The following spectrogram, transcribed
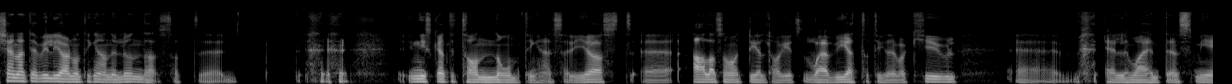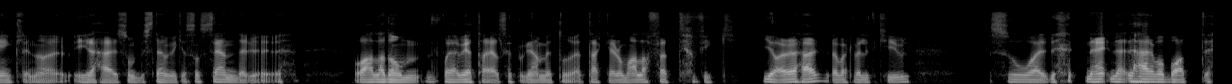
känner att jag ville göra någonting annorlunda så att eh, ni ska inte ta någonting här seriöst. Eh, alla som har deltagit, vad jag vet, har tyckt att det var kul. Eh, Ellen var inte ens med egentligen i det här som bestämmer vilka som sänder. Eh, och alla de, vad jag vet, har älskat programmet och jag tackar dem alla för att jag fick göra det här. Det har varit väldigt kul. Så nej, nej det här var bara ett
